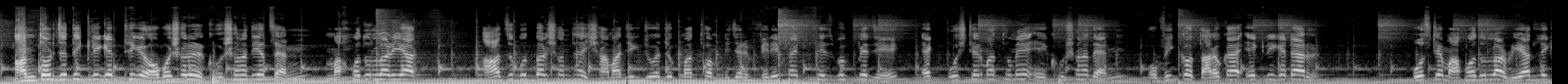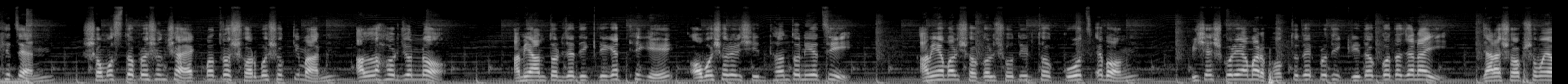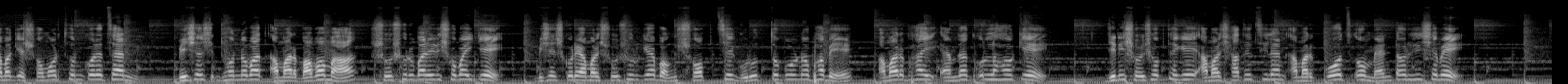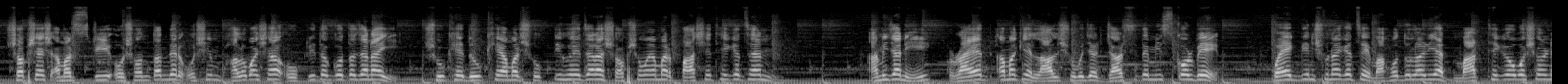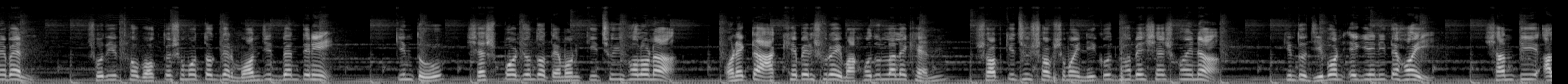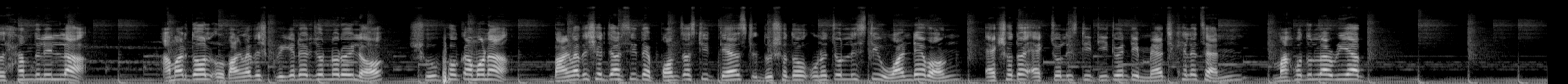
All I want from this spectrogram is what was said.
আন্তর্জাতিক ক্রিকেট থেকে অবসরের ঘোষণা দিয়েছেন মাহমুদুল্লাহ রিয়াদ। আজ বুধবার সন্ধ্যায় সামাজিক যোগাযোগ মাধ্যম নিজের ভেরিফাইড ফেসবুক পেজে এক পোস্টের মাধ্যমে এ ঘোষণা দেন অভিজ্ঞ তারকা এ ক্রিকেটার। পোস্টে মাহমুদুল্লাহ রিয়াদ লিখেছেন, সমস্ত প্রশংসা একমাত্র সর্বশক্তিমান আল্লাহর জন্য। আমি আন্তর্জাতিক ক্রিকেট থেকে অবসরের সিদ্ধান্ত নিয়েছি। আমি আমার সকল সতীর্থ, কোচ এবং বিশেষ করে আমার ভক্তদের প্রতি কৃতজ্ঞতা জানাই, যারা সবসময় আমাকে সমর্থন করেছেন। বিশেষ ধন্যবাদ আমার বাবা মা শ্বশুর বাড়ির সবাইকে। বিশেষ করে আমার শ্বশুরকে এবং সবচেয়ে গুরুত্বপূর্ণভাবে আমার ভাই এমদাদ উল্লাহকে যিনি শৈশব থেকে আমার সাথে ছিলেন আমার কোচ ও মেন্টর হিসেবে। সবশেষ আমার স্ত্রী ও সন্তানদের অসীম ভালোবাসা ও কৃতজ্ঞতা জানাই। সুখে দুঃখে আমার শক্তি হয়ে যারা সবসময় আমার পাশে থেকেছেন। আমি জানি রায়েদ আমাকে লাল সবুজের জার্সিতে মিস করবে। কয়েকদিন শোনা গেছে মাহমুদুল্লাহ রিয়াদ মাঠ থেকে অবসর নেবেন। সতীর্থ ভক্ত সমর্থকদের মন জিতবেন তিনি। কিন্তু শেষ পর্যন্ত তেমন কিছুই হলো না। অনেকটা আক্ষেপের সুরে মাহমুদুল্লাহ লেখেন সব সবকিছু সবসময় নিখুঁতভাবে শেষ হয় না। কিন্তু জীবন এগিয়ে নিতে হয়। শান্তি, আলহামদুলিল্লাহ। আমার দল ও বাংলাদেশ ক্রিকেটের জন্য রইল শুভকামনা। বাংলাদেশের জার্সিতে পঞ্চাশটি টেস্ট, দুশত উনচল্লিশটি ওয়ানডে এবং একশত একচল্লিশটি টি টোয়েন্টি ম্যাচ খেলেছেন মাহমুদুল্লাহ রিয়াদ।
